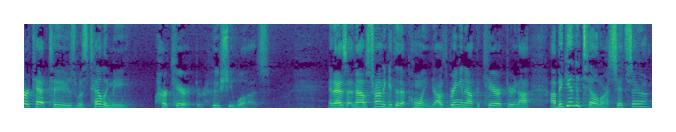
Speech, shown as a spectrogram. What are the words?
her tattoos was telling me her character, who she was. And, as, and I was trying to get to that point, I was bringing out the character, and I, I began to tell her, I said, Sarah,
